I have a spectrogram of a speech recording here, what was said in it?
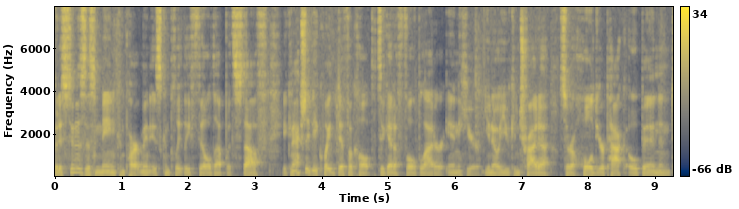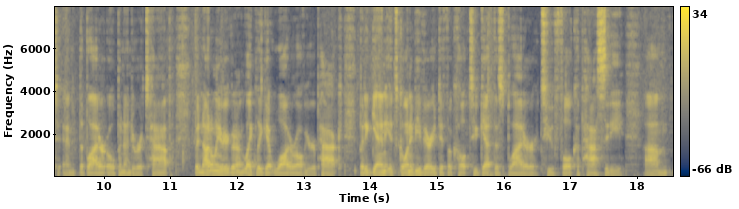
but as soon as this main compartment is completely filled up with stuff, it can actually be quite difficult to get a full bladder in here. You know, you can try to sort of hold your pack open and, and the bladder open under a tap, but not only are you going to likely get water all over your pack, but again, it's going to be very difficult to get this bladder to full capacity um,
